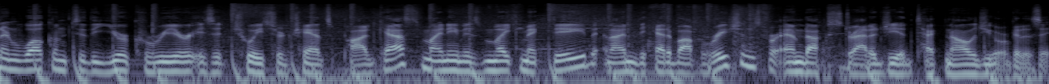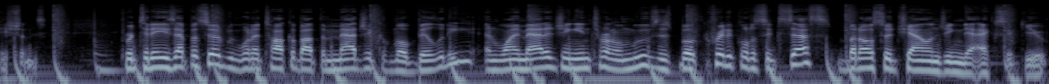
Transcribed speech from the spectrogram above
and welcome to the Your Career Is It Choice or Chance podcast. My name is Mike MacDade, and I'm the head of operations for Amdocs Strategy and Technology Organizations. For today's episode, we want to talk about the magic of mobility and why managing internal moves is both critical to success, but also challenging to execute.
